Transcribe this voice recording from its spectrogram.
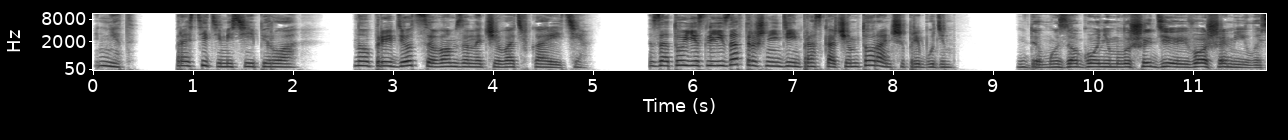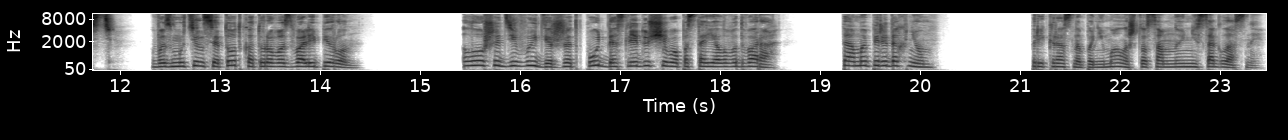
«Нет, простите, месье Перуа, но придется вам заночевать в карете. Зато если и завтрашний день проскачем, то раньше прибудем». «Да мы загоним лошадей, ваша милость», — возмутился тот, которого звали Перон. Лошади выдержат путь до следующего постоялого двора. Там и передохнем. Прекрасно понимала, что со мной не согласны.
